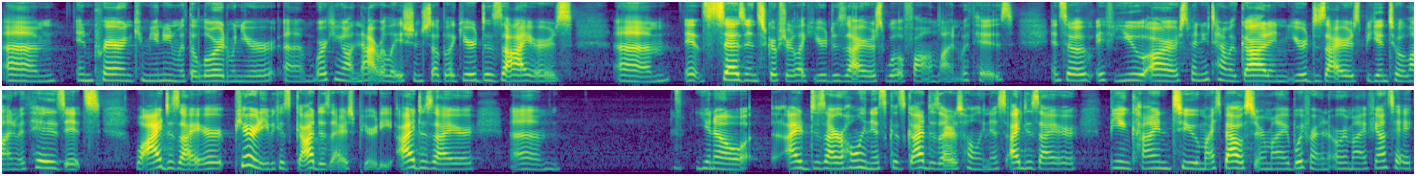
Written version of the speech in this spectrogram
um, in prayer and communion with the Lord, when you're um, working on that relationship, like your desires, um, it says in Scripture, like your desires will fall in line with His. And so if you are spending time with God and your desires begin to align with His, it's, well, I desire purity because God desires purity. I desire, um, you know, I desire holiness because God desires holiness. I desire being kind to my spouse or my boyfriend or my fiance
